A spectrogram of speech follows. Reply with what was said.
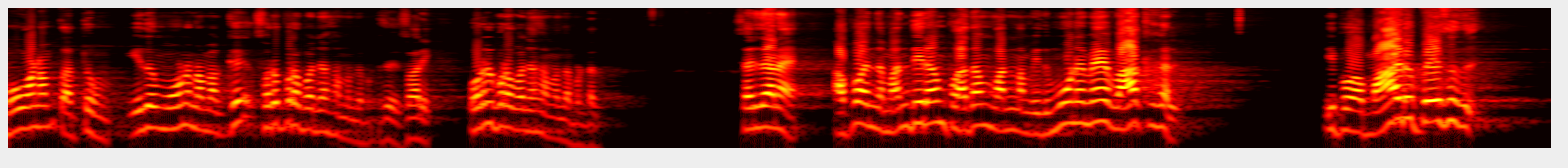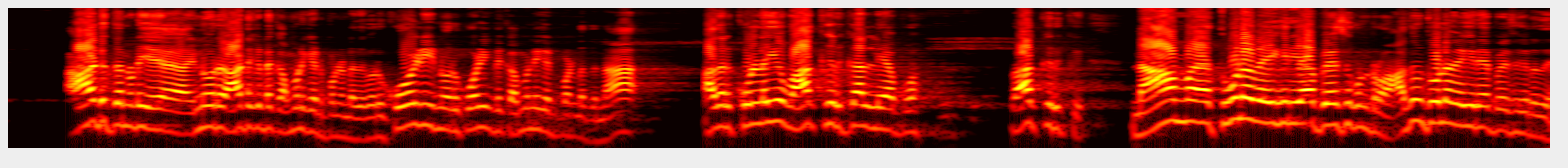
புவனம் தத்துவம். இது மூணு நமக்கு சொற்பிரபஞ்சம் சம்மந்தப்பட்டது சாரி பொருள் பிரபஞ்சம் சம்மந்தப்பட்டது சரிதானே? அப்போ இந்த மந்திரம் பதம் வண்ணம் இது மூணுமே வாக்குகள். இப்போ மாடு பேசுது. ஆடு தன்னுடைய இன்னொரு ஆட்டுக்கிட்ட கம்யூனிகேட் பண்ணுது. ஒரு கோழி இன்னொரு கோழிக்கிட்ட கம்யூனிகேட் பண்ணுதுன்னா அதற்குள்ளேயும் வாக்கு இருக்கா இல்லையா அப்போ? வாக்கு இருக்குது நாம் தூள வைகரியாக பேசுகின்றோம் அதுவும் தூள வைகரியாக பேசுகிறது.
